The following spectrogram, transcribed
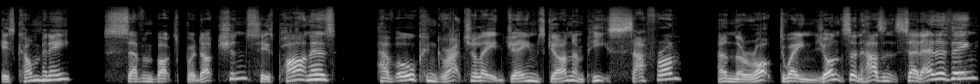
His company, Seven Bucks Productions, his partners, have all congratulated James Gunn and Pete Safran, and The Rock Dwayne Johnson hasn't said anything,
